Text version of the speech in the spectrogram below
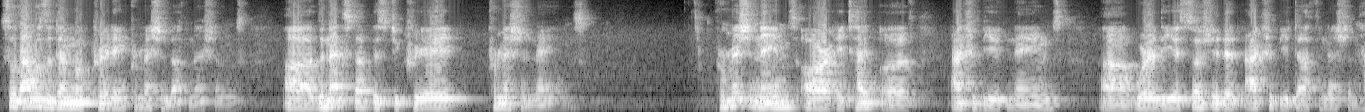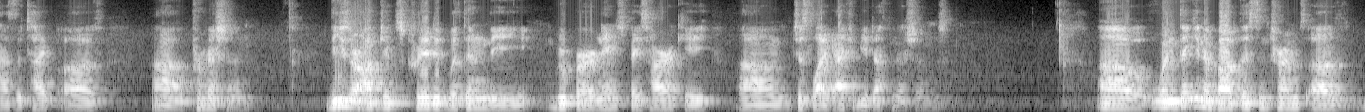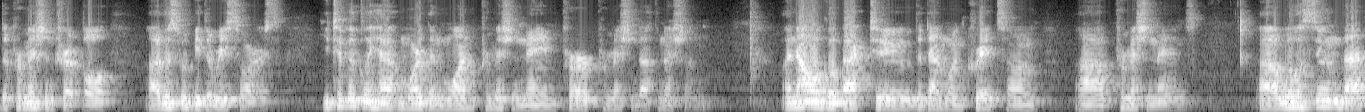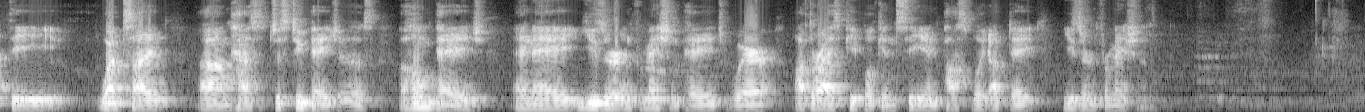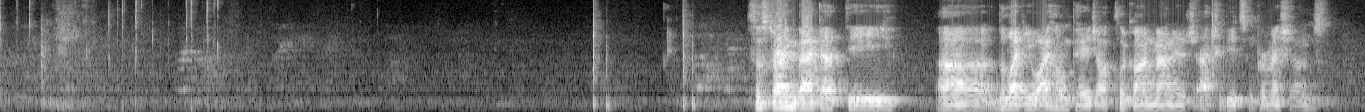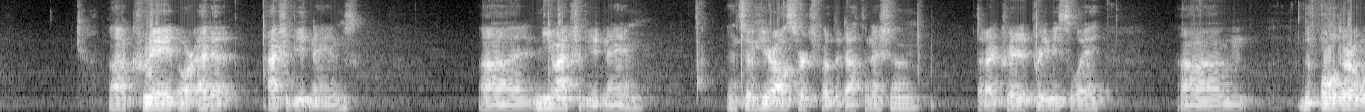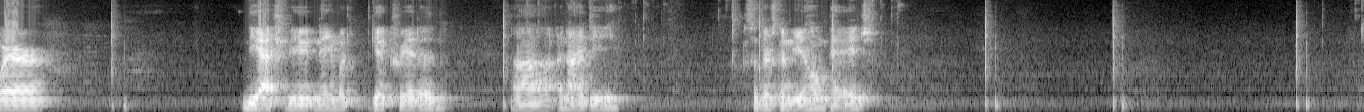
So that was a demo of creating permission definitions. Uh, the next step is to create permission names. Permission names are a type of attribute names uh, where the associated attribute definition has the type of uh, permission. These are objects created within the grouper namespace hierarchy, um, just like attribute definitions. Uh, when thinking about this in terms of the permission triple, uh, this would be the resource. You typically have more than one permission name per permission definition. Uh, now I'll go back to the demo and create some uh, permission names. Uh, we'll assume that the website um, has just two pages, a home page and a user information page where authorized people can see and possibly update user information. So starting back at the, uh, the Light UI homepage, I'll click on Manage Attributes and Permissions. Uh, create or edit attribute names. Uh, new attribute name. And so here I'll search for the definition that I created previously. Um, the folder where the attribute name would get created, uh, an ID. So there's going to be a home page.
